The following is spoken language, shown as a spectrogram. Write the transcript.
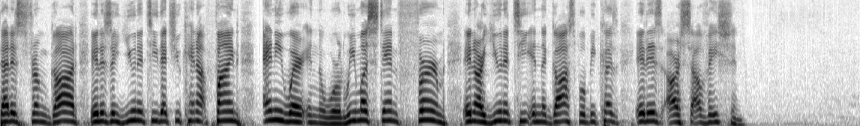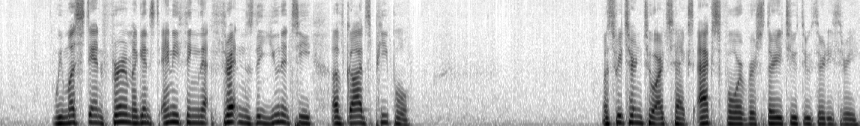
that is from God. It is a unity that you cannot find anywhere in the world. We must stand firm in our unity in the gospel because it is our salvation. We must stand firm against anything that threatens the unity of God's people. Let's return to our text, Acts 4, verse 32 through 33.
